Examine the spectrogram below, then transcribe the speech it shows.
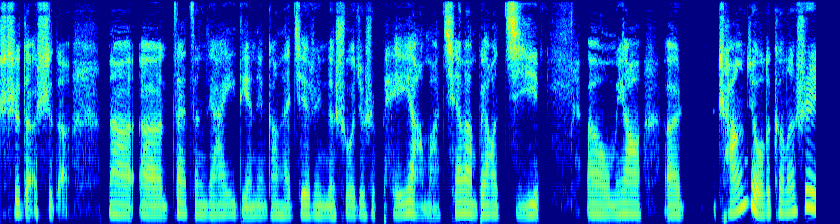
是的，是的，那呃，再增加一点点，刚才接着你的说，就是培养嘛，千万不要急，呃，我们要呃长久的，可能是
